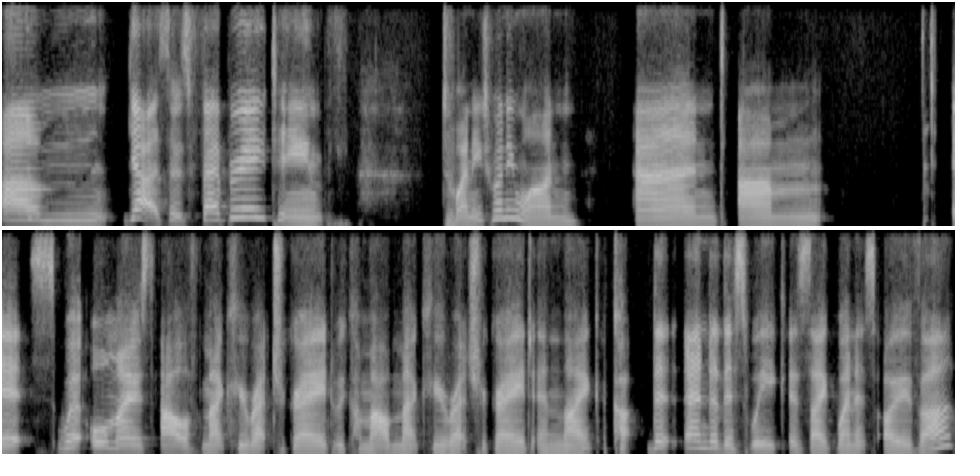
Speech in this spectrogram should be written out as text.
um, yeah, so it's February 18th, 2021. And um it's we're almost out of Mercury retrograde. We come out of Mercury retrograde in like the end of this week is like when it's over.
